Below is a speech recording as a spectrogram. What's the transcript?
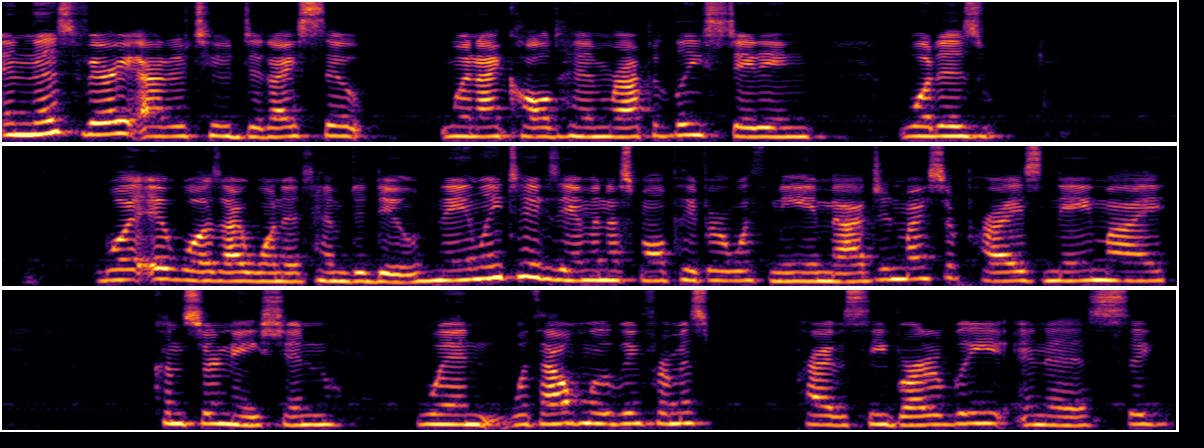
in this very attitude did I sit when I called him, rapidly stating what is what it was I wanted him to do, namely to examine a small paper with me. Imagine my surprise, nay my consternation, when, without moving from his privacy, Bartleby in a sig-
